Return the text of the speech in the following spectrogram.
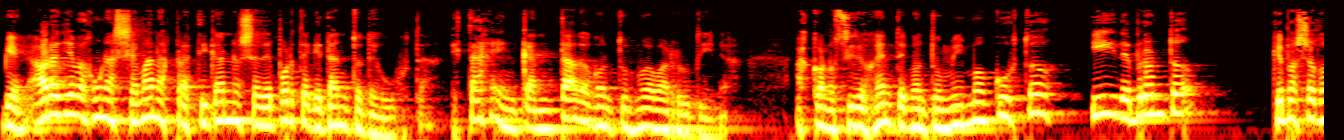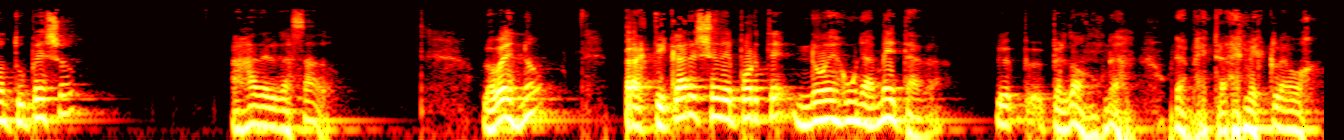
Bien, ahora llevas unas semanas practicando ese deporte que tanto te gusta. Estás encantado con tus nuevas rutinas. Has conocido gente con tus mismos gustos y de pronto, ¿qué pasó con tu peso? Has adelgazado. ¿Lo ves, no? Practicar ese deporte no es una meta, eh, perdón, una, meta de mezclado.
